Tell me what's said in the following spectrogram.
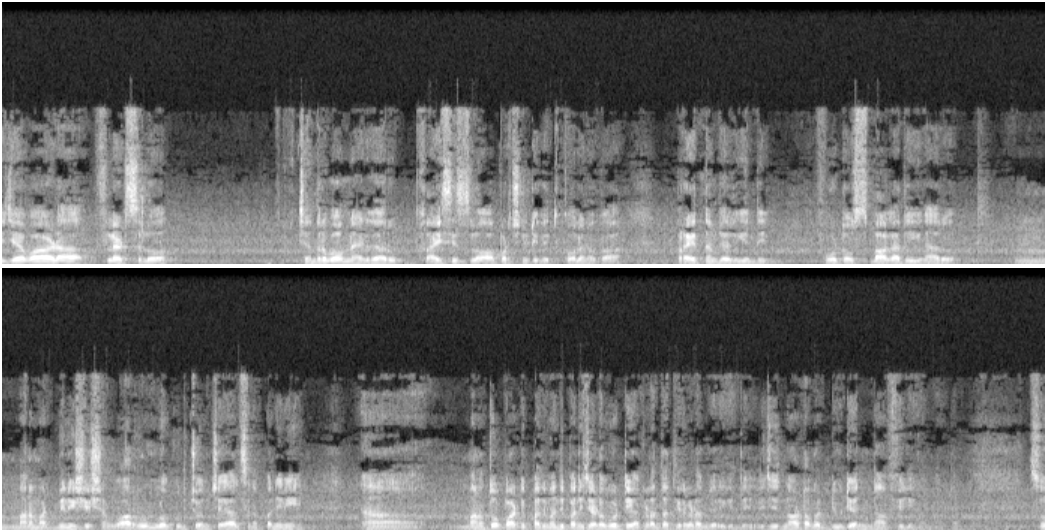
విజయవాడ ఫ్లడ్స్లో చంద్రబాబు నాయుడు గారు క్రైసిస్లో ఆపర్చునిటీ వెతుక్కోవాలని ఒక ప్రయత్నం జరిగింది. ఫొటోస్ బాగా దిగినారు. మనం అడ్మినిస్ట్రేషన్ వార్ రూమ్లో కూర్చొని చేయాల్సిన పనిని మనతో పాటు పది మంది పని చెడగొట్టి అక్కడంతా తిరగడం జరిగింది. Which is not our duty అని నా ఫీలింగ్ అనమాట సో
